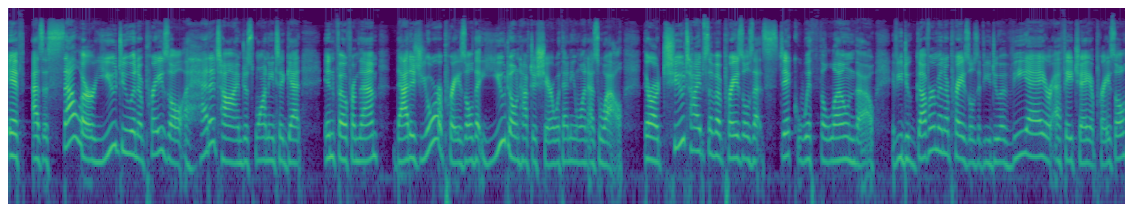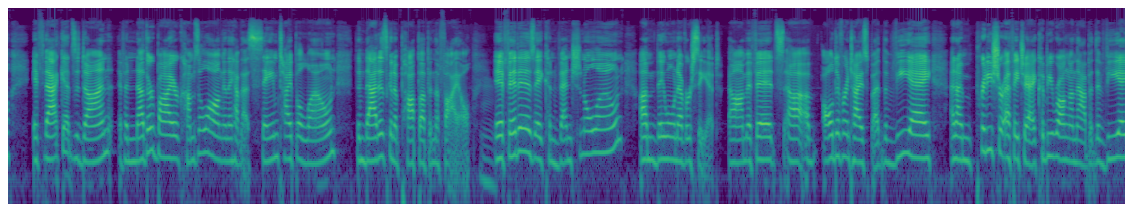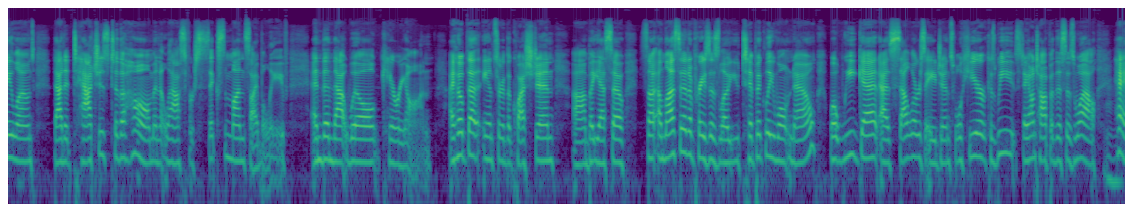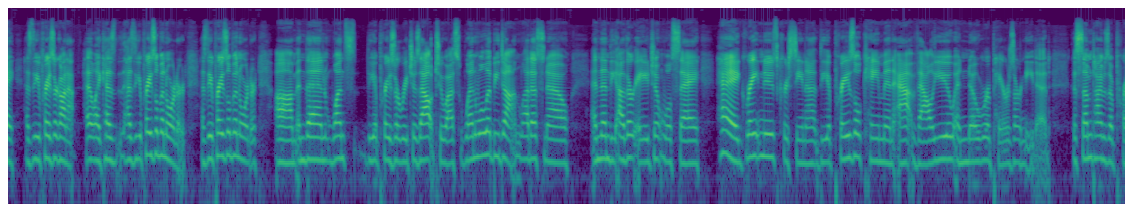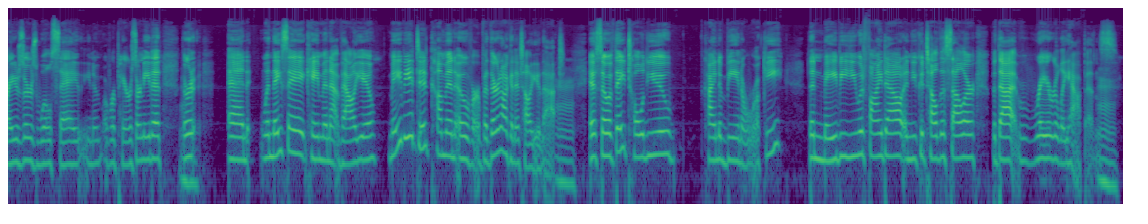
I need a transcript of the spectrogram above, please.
if as a seller you do an appraisal ahead of time just wanting to get info from them that is your appraisal that you don't have to share with anyone as well. There are two types of appraisals that stick with the loan though. If you do government appraisals if you do a va or fha appraisal if that gets done if another buyer comes along and they have that same type of loan then that is going to pop up in the file. Mm. if it is a conventional loan um, they won't ever see it. Um, if it's uh, all different types but the VA, and I'm pretty sure FHA, I could be wrong on that, but the VA loans that attaches to the home and it lasts for six months, I believe. And then that will carry on. I hope that answered the question. Um, but yeah, so, so unless it appraises low, you typically won't know. What we get as sellers agents, we'll hear because we stay on top of this as well. Mm-hmm. Hey, has the appraiser gone out? Like, has has the appraisal been ordered? Has the appraisal been ordered? Um, and then once the appraiser reaches out to us, when will it be done? Let us know. And then the other agent will say, Hey, great news, Christina. The appraisal came in at value and no repairs are needed. Because sometimes appraisers will say, you know, repairs are needed. Mm-hmm. And when they say it came in at value, maybe it did come in over, but they're not going to tell you that. Mm. And so if they told you kind of being a rookie, then maybe you would find out and you could tell the seller, but that rarely happens. Mm.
